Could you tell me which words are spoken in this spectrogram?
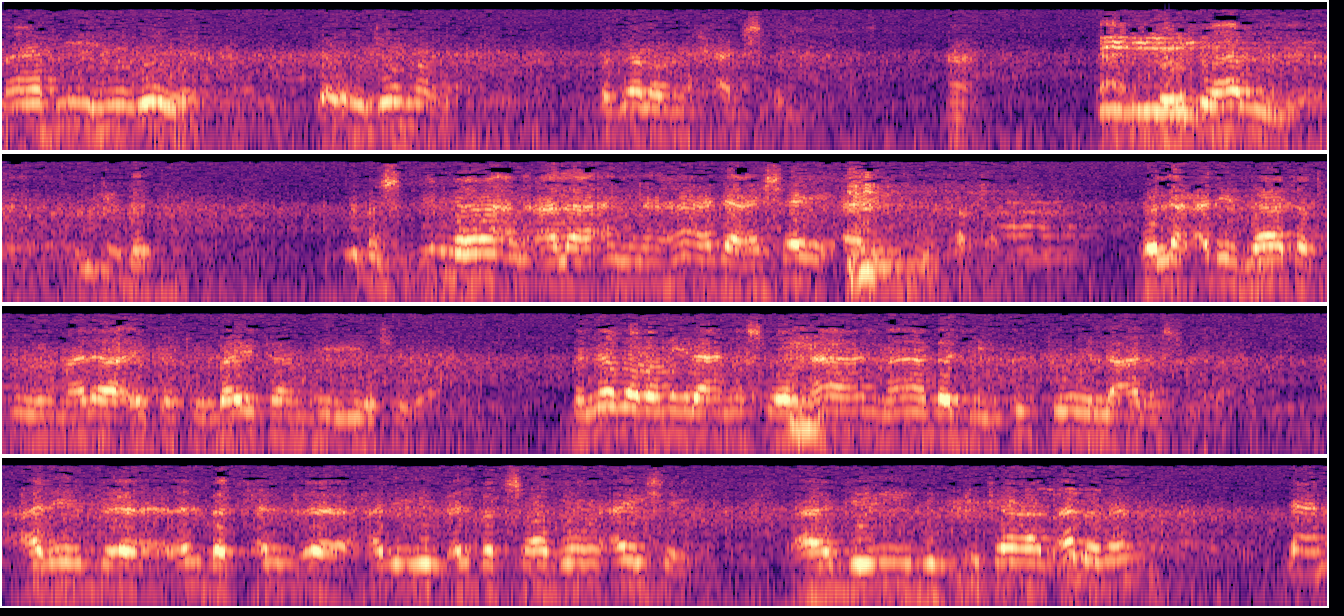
ما فيه روح جوزوا مرة فقالوا ان حال شيء وجودت بس بناء على ان هذا شيء فقط ولا حديث لا تدخل الملائكة بيتا فيه سورة بالنظر إلى أن الصور الآن ما بدي كنت إلا على السورة علب علبة حليب علبة صابون أي شيء جريد كتاب أبدا يعني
